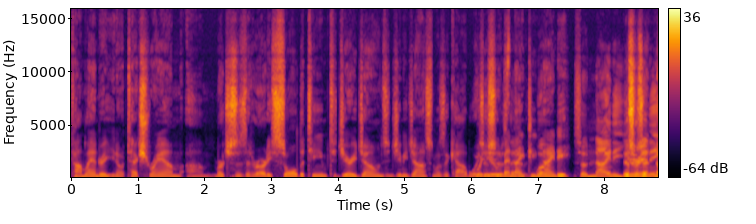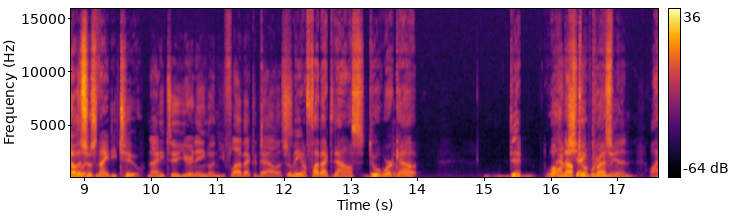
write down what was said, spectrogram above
Tom Landry, you know, Tex Schramm, um, Murchison's that had already sold the team to Jerry Jones and Jimmy Johnson was the Cowboys. What this year would have been that? What- 1990. so 90. This you're was in in, no, this was 92. 92. You're in England. You fly back to Dallas. So me, you know, fly back to Dallas, do a workout, did well enough to impress me. Well,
